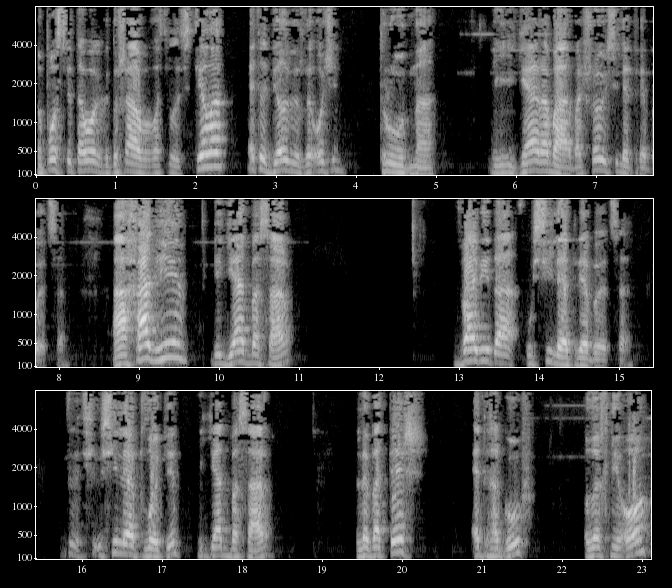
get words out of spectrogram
Но после того, как душа воплотилась в тело, это делать уже очень трудно. И я раба, большое усилие требуется. А хади гигиат басар. Два вида усилия требуется. Усилия плоти, гигиат басар. Леватеш эт гагуф, лехнио,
